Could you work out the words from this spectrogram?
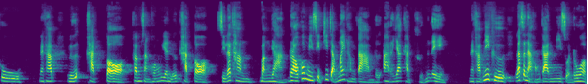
ครูนะครับหรือขัดต่อคำสั่งของเรียน หรือขัดต่อศีลธรรมบางอย่าง เราก็มีสิทธิ์ที่จะไม่ทำตาม หรืออารยะขัดขืนนั่นเองนะครับนี่คือลักษณะของการมีส่วนร่วม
